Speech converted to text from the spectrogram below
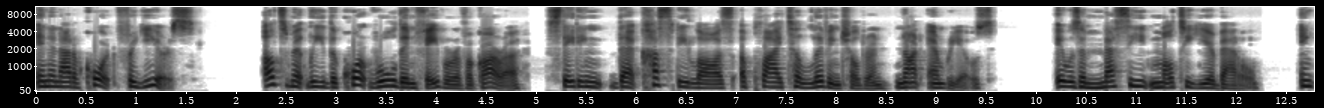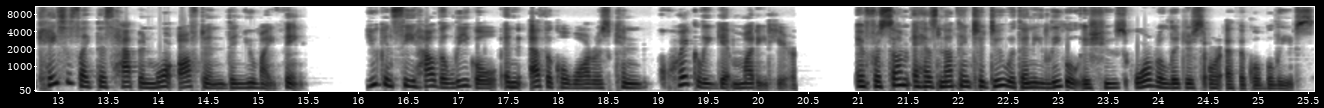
in and out of court for years. Ultimately, the court ruled in favor of Vergara, stating that custody laws apply to living children, not embryos. It was a messy, multi year battle. And cases like this happen more often than you might think. You can see how the legal and ethical waters can quickly get muddied here. And for some, it has nothing to do with any legal issues or religious or ethical beliefs.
